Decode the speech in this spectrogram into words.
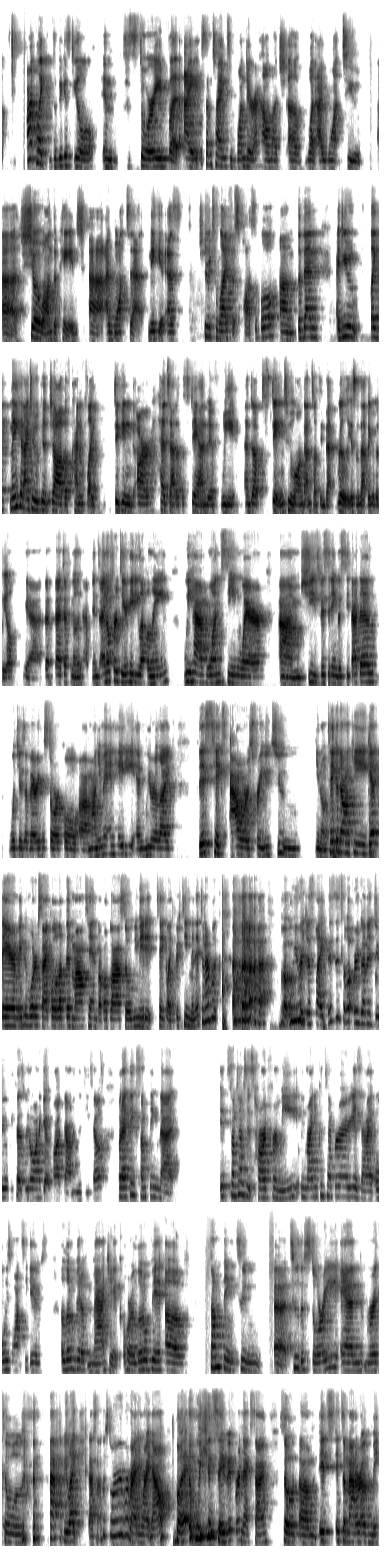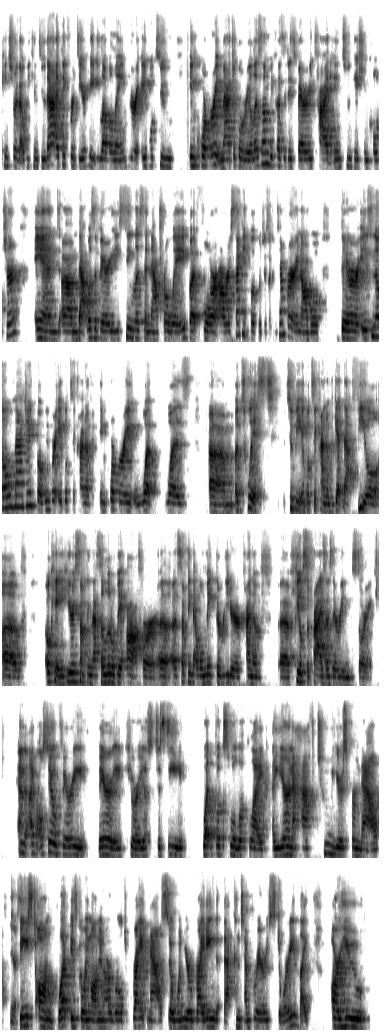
aren't like the biggest deal in the story, but I sometimes wonder how much of what I want to uh, show on the page, uh, I want to make it as true to life as possible. Um, but then I do like Make and I do a good job of kind of like digging our heads out of the stand if we end up staying too long on something that really isn't that big of a deal. Yeah, that, that definitely happens. I know for Dear Haiti Love Alaine, we have one scene where um, she's visiting the Citadel, which is a very historical uh, monument in Haiti, and we were like, this takes hours for you to, you know, take a donkey, get there, maybe motorcycle up the mountain, blah blah blah. So we made it take like 15 minutes in our book, but we were just like, this is what we're gonna do because we don't want to get bogged down in the details. But I think something that it sometimes it's hard for me in writing contemporary is that I always want to give a little bit of magic or a little bit of something to uh, to the story, and Maritza will have to be like, "That's not the story we're writing right now, but we can save it for next time." So um, it's it's a matter of making sure that we can do that. I think for Dear Haiti Love Alaine, we were able to incorporate magical realism because it is very tied into Haitian culture. And um, that was a very seamless and natural way. But for our second book, which is a contemporary novel, there is no magic, but we were able to kind of incorporate what was um, a twist to be able to kind of get that feel of, okay, here's something that's a little bit off or uh, uh, something that will make the reader kind of uh, feel surprised as they're reading the story. And I'm also very, very curious to see what books will look like a year and a half, two years from now, Yes. based on what is going on in our world right now. So when you're writing that contemporary story, like, are you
